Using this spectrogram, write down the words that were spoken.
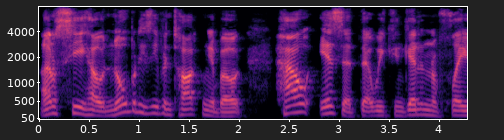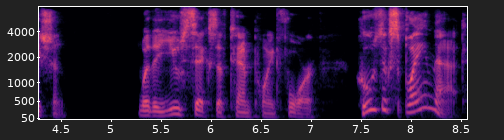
I don't see how nobody's even talking about how is it that we can get an inflation with a U6 of 10.4. Who's explained that?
